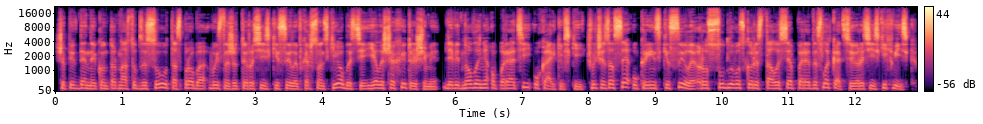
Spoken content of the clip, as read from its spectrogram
що південний контрнаступ ЗСУ та спроба виснажити російські сили в Херсонській області є лише хитрощами для відновлення операцій у Харківській. Швидше за все, українські сили розсудливо скористалися передислокацією російських військ.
